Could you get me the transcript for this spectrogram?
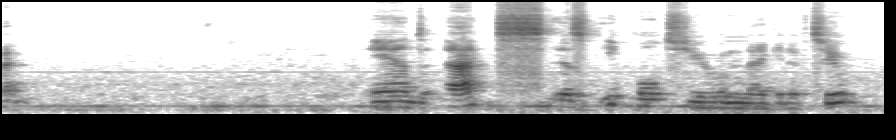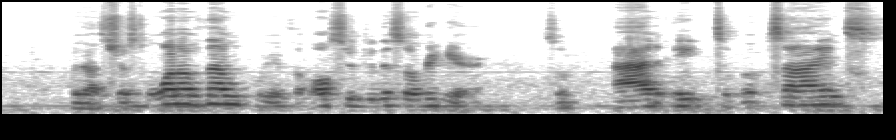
Okay. And x is equal to negative 2. But that's just one of them. We have to also do this over here. So add 8 to both sides.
